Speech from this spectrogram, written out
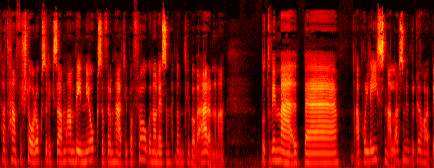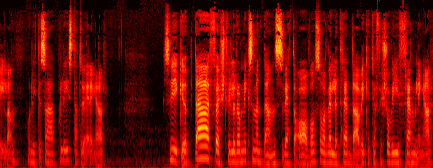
För att han förstår också liksom. Han brinner ju också för de här typen av frågorna och det som, de typ av ärendena. Då tog vi med upp eh, polisnallar som vi brukar ha i bilen. Och lite så här polistatueringar. Så vi gick upp där. Först ville de liksom inte ens veta av oss och var väldigt rädda. Vilket jag förstår, vi är ju främlingar.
